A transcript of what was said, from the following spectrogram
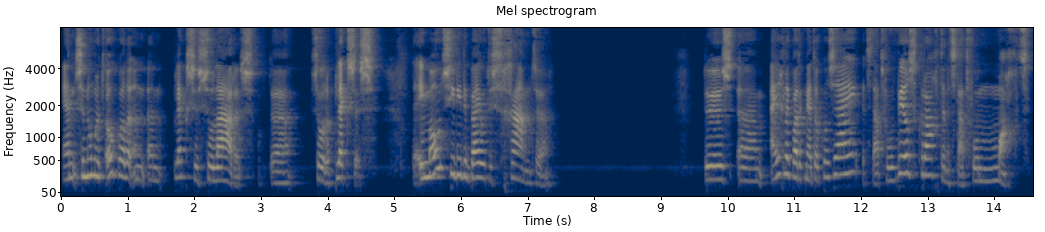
En ze noemen het ook wel een, een plexus solaris, de solar plexus. De emotie die erbij hoort is schaamte. Dus um, eigenlijk wat ik net ook al zei, het staat voor wilskracht en het staat voor macht.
